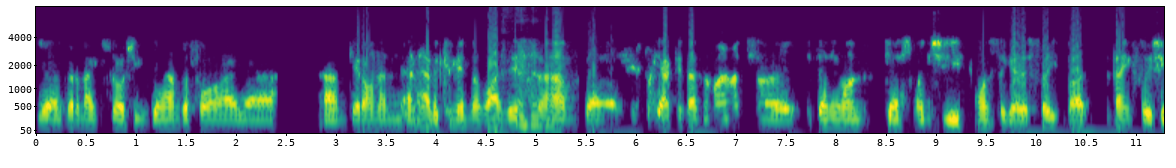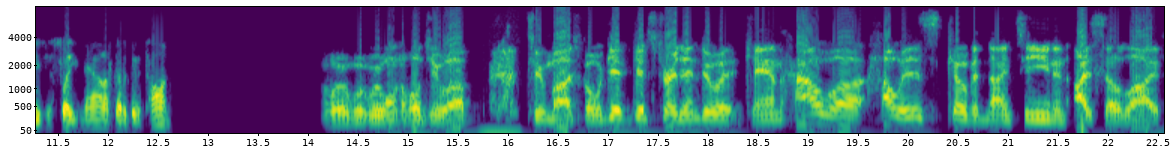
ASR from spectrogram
yeah, I've got to make sure she's down before I uh, um, get on and, and have a commitment like this. um, so she's pretty active at the moment, so it's anyone's guess when she wants to go to sleep. But thankfully, she's asleep now, and I've got a bit of time. We, we won't hold you up too much, but we'll get get straight into it. Cam, how uh, how is COVID nineteen and ISO life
